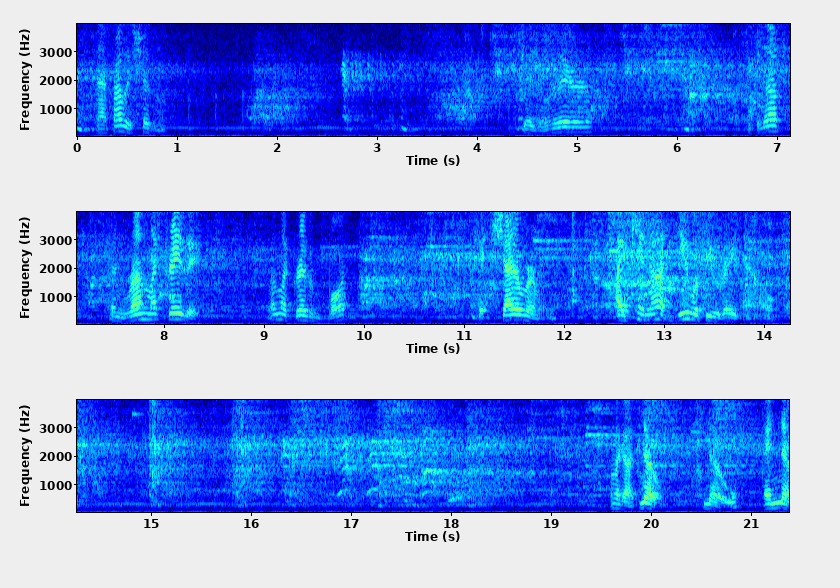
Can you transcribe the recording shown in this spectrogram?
And I probably shouldn't. Get it over there. Pick it up. Then run like crazy. Run like crazy, boy. Okay, Shadow Vermin. I cannot deal with you right now. Oh my god, no. No. And no.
